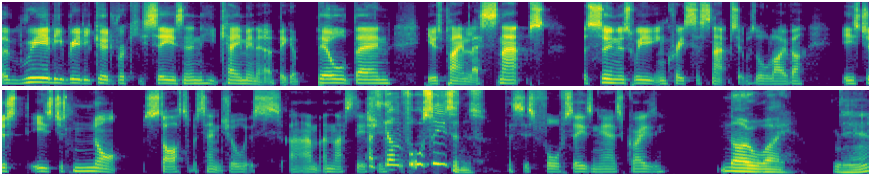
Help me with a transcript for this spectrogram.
Was a really, really good rookie season. He came in at a bigger build then. He was playing less snaps. As soon as we increased the snaps, it was all over. He's just he's just not starter potential. It's um, and that's the issue. He's done four seasons? This is fourth season. Yeah, it's crazy. No way. Yeah.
